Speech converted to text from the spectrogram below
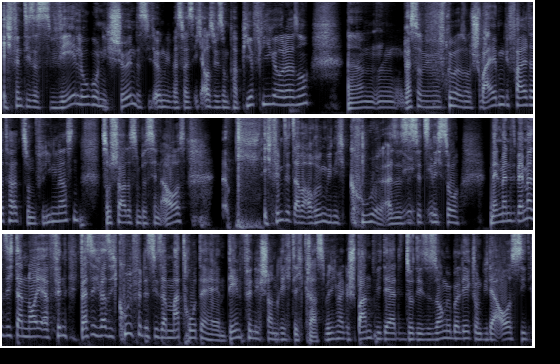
Ich finde dieses W-Logo nicht schön. Das sieht irgendwie, was weiß ich, aus wie so ein Papierflieger oder so. Ähm, weißt du, wie früher so Schwalben gefaltet hat zum Fliegen lassen? So schaut es ein bisschen aus. Ich finde es jetzt aber auch irgendwie nicht cool. Also es nee, ist jetzt eben. nicht so, wenn man, wenn man sich dann neu erfindet, weiß ich, was ich cool finde, ist dieser mattrote Helm. Den finde ich schon richtig krass. Bin ich mal gespannt, wie der so die Saison überlegt und wie der aussieht,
